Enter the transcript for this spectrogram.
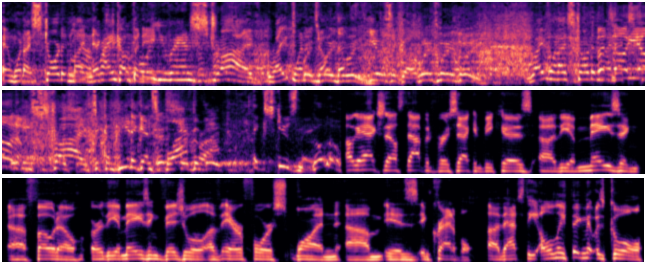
And when I started my yeah, next right company, Strive, right when it, years ago. 2023. I started Let's my next company, Strive, to compete against BlackRock. Excuse me. No, no. Okay, actually, I'll stop it for a second because uh, the amazing uh, photo or the amazing visual of Air Force One um, is incredible. Uh, that's the only thing that was cool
